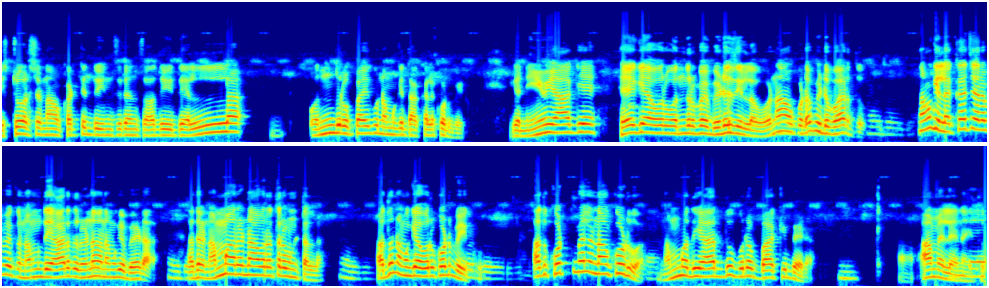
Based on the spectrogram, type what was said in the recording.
ಇಷ್ಟು ವರ್ಷ ನಾವು ಕಟ್ಟಿದ್ದು ಇನ್ಸೂರೆನ್ಸ್ ಅದು ಇದೆಲ್ಲ ಎಲ್ಲ ಒಂದು ರೂಪಾಯಿಗೂ ನಮಗೆ ದಾಖಲೆ ಕೊಡಬೇಕು. ಈಗ ನೀವು ಯಾಕೆ ಹೇಗೆ ಅವರು ಒಂದು ರೂಪಾಯಿ ಬಿಡುವುದಿಲ್ಲವೋ ನಾವು ಕೂಡ ಬಿಡಬಾರ್ದು. ನಮಗೆ ಲೆಕ್ಕಾಚಾರ ಬೇಕು. ನಮ್ದು ಯಾರ್ದು ಋಣ ನಮಗೆ ಬೇಡ. ಆದ್ರೆ ನಮ್ಮ ಋಣ ಅವ್ರ ಹತ್ರ ಉಂಟಲ್ಲ. ಅದು ನಮಗೆ ಅವರು ಕೊಡಬೇಕು. ಅದು ಕೊಟ್ಟ ಮೇಲೆ ನಾವು ಕೊಡುವ. ನಮ್ಮದು ಯಾರ್ದು ಪೂರ ಬಾಕಿ ಬೇಡ. ಆಮೇಲೆ ಏನಾಯ್ತು?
